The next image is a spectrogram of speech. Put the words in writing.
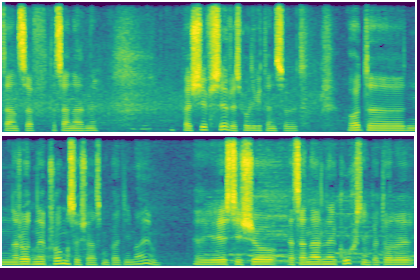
танцев национальных. Почти все в республике танцуют. Вот э, народные промыслы сейчас мы поднимаем. Есть еще национальная кухня, которая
